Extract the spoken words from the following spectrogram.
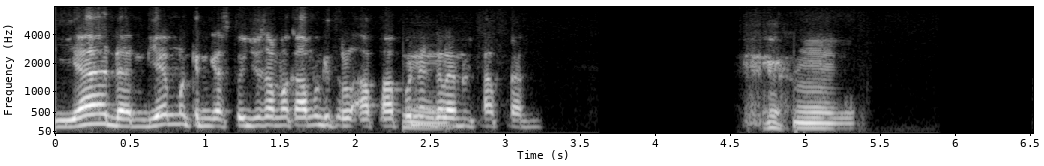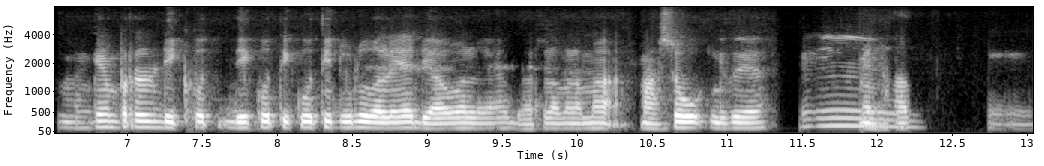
dia dan dia makin nggak setuju sama kamu gitu loh apa pun yang Hmm. kalian ucapkan Iya. Mungkin perlu diikut diikut-ikuti dulu kali ya di awal ya, baru lama-lama masuk gitu ya. Main hub. Hmm.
